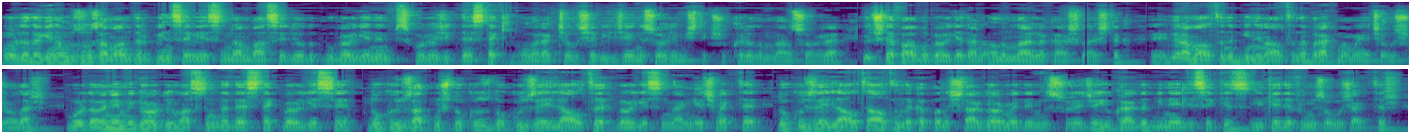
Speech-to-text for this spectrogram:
Burada da gene uzun zamandır 1000 seviyesinden bahsediyorduk. Bu bölgenin psikolojik destek olarak çalışabileceğini söylemiştik şu kırılımdan sonra. 3 defa bu bölgeden alımlarla karşılaştık. E, gram altını 1000'in altına bırakmamaya çalışıyorlar. Burada önemli gördüğüm aslında destek bölgesi 969-956 bölgesinden geçmekte. 956 altında kapanışlar görmediğimiz sürece yukarıda 1058 ilk hedefimiz olacaktır.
